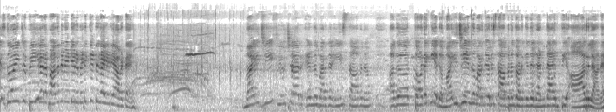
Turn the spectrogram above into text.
is going to be here അപ്പോൾ അതിനു വേണ്ടി ഒരു വെടിക്കെട്ട് കൈയടി ആവട്ടെ മൈ ജി ഫ്യൂച്ചർ എന്ന് പറഞ്ഞ ഈ സ്ഥാപനം അത് തുടങ്ങിയത് മൈജി എന്ന് പറഞ്ഞ ഒരു സ്ഥാപനം തുടങ്ങിയത് രണ്ടായിരത്തി ആറിലാണ്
